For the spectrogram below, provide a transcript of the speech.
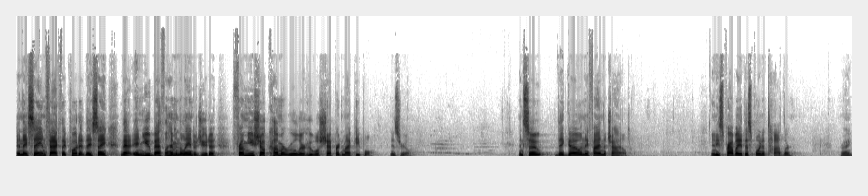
And they say, in fact, they quote it, they say that, In you, Bethlehem, in the land of Judah, from you shall come a ruler who will shepherd my people, Israel. And so they go and they find the child. And he's probably at this point a toddler, right?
